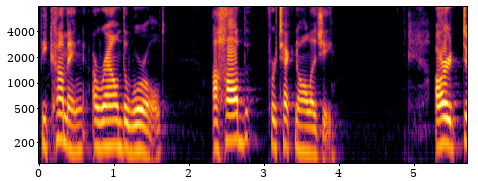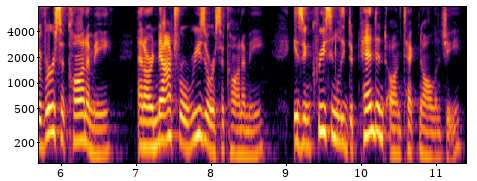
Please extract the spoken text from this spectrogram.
becoming, around the world, a hub for technology. Our diverse economy and our natural resource economy is increasingly dependent on technology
